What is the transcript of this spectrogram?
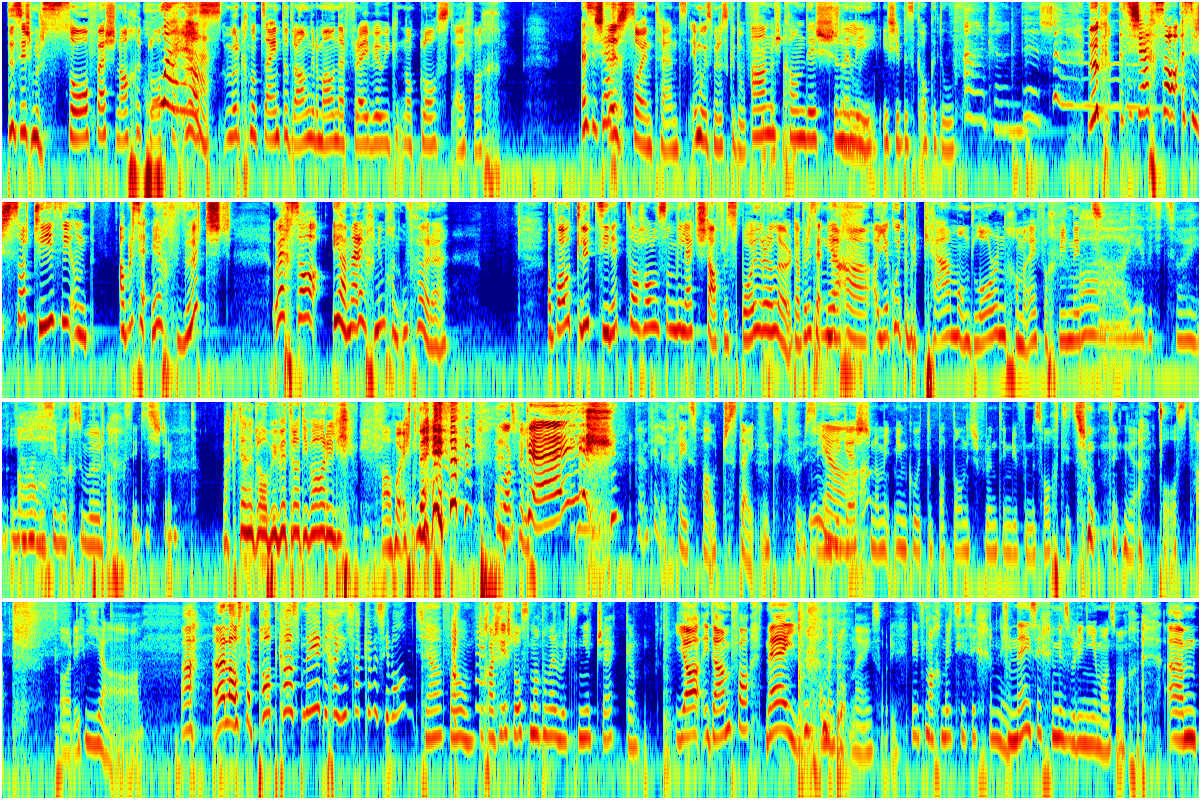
das ist mir so fest nachgelaufen. Ich habe es wirklich noch das ein oder andere Mal dann freiwillig noch gelost, einfach. Es ist Es echt ist so intens. Ich muss mir das aufschreiben. unconditionally. Ich schreibe es auch auf. Wirklich, es ist echt so, es ist so cheesy und, aber es hat mich einfach verwünscht. Und ich so, ich habe einfach nicht mehr aufhören Obwohl die Leute sind nicht so wholesome wie letzte Staffel, Spoiler Alert, aber es hat mich... Ja, ja gut, aber Cam und Lauren kann man einfach wie nicht... Oh, ich liebe die zwei. Ja, Oh, die sind wirklich super toll gewesen, das stimmt. Wegen denen glaube ich wieder an die wahre Liebe. Ah, wait, nein. Jetzt vielleicht, ein falsches Statement für sie, Ja. die gestern noch mit meinem guten platonischen Freund irgendwie für ein Hochzeitsshooting äh, gepostet habe. Sorry. Ja. Ah, er lässt den Podcast nicht. Ich kann hier sagen, was ich will. Ja, voll. Du kannst hier Schluss machen, dann würde es nie checken. Ja, in dem Fall. Nein! Oh mein Gott, nein, sorry. Jetzt machen wir jetzt hier sicher nicht. Nein, sicher nicht, das würde ich niemals machen. Ähm,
